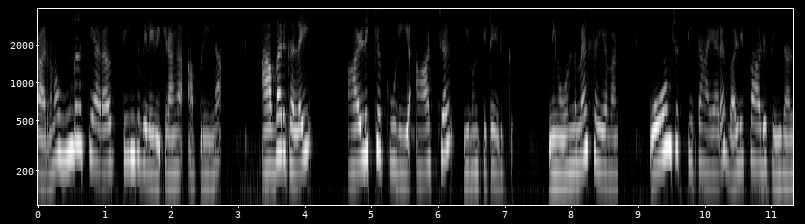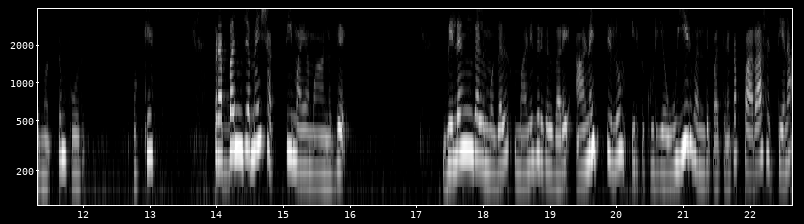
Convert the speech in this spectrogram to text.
காரணமாக உங்களுக்கு யாராவது தீங்கு விளைவிக்கிறாங்க அப்படின்னா அவர்களை அழிக்கக்கூடிய ஆற்றல் இவங்கிட்ட இருக்குது நீங்கள் ஒன்றுமே செய்ய வேணாம். ஓம் சக்தி தாயாரை வழிபாடு செய்தால் மட்டும் போதும். ஓகே பிரபஞ்சமே சக்திமயமானது. விலங்குகள் முதல் மனிதர்கள் வரை அனைத்திலும் இருக்கக்கூடிய உயிர் வந்து பார்த்தீங்கன்னாக்கா பராசக்தியான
